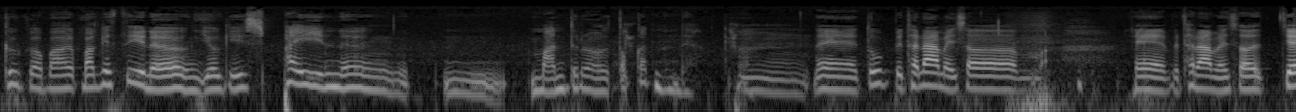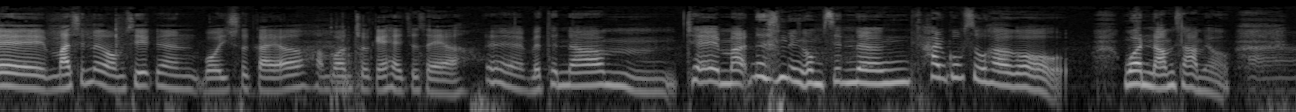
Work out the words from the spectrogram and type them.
그거 마, 마게티는 여기 스파이는 음, 만들어 똑같는데. 음, 네, 또 베트남에서, 마- 네, 베트남에서 제일 맛있는 음식은 뭐 있을까요? 한번 소개해 주세요. 네, 베트남 제일 맛있는 음식은 한국수하고 원 남사며. 아,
